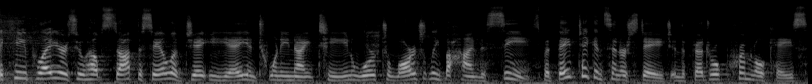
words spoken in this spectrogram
The key players who helped stop the sale of JEA in 2019 worked largely behind the scenes, but they've taken center stage in the federal criminal case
